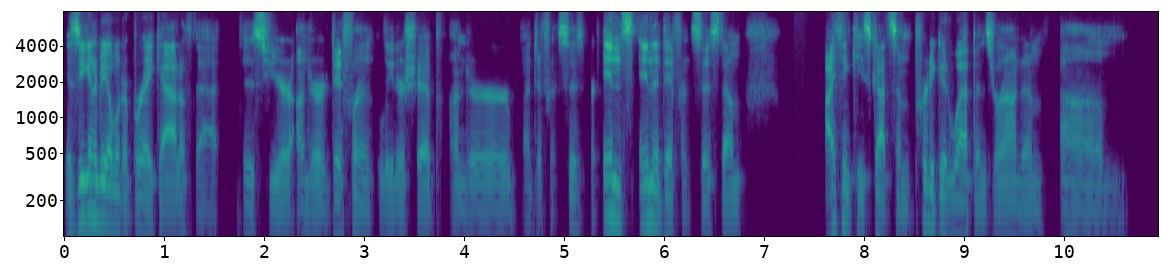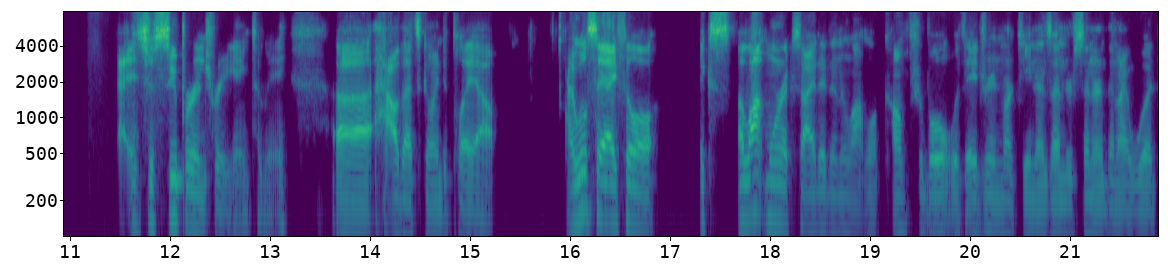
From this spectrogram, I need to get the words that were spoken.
Is he going to be able to break out of that this year under a different leadership, under a different system, in in a different system, I think he's got some pretty good weapons around him. Um, it's just super intriguing to me uh, how that's going to play out. I will say I feel ex- a lot more excited and a lot more comfortable with Adrian Martinez under center than I would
